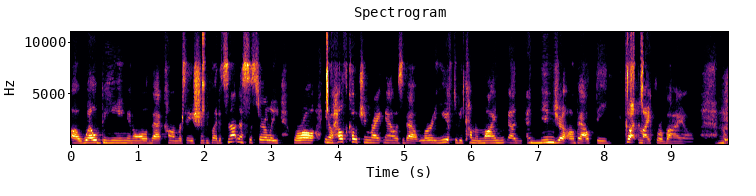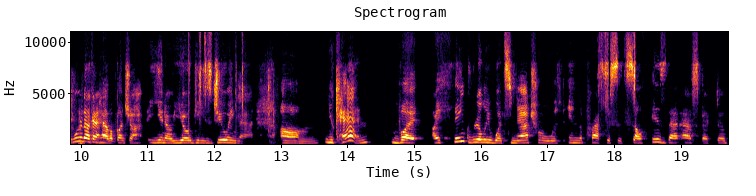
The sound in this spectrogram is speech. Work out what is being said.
uh, well-being and all of that conversation. But it's not necessarily we're all you know health coaching right now is about learning. You have to become a mind a, a ninja about the gut microbiome. We're not going to have a bunch of you know yogis doing that. Um, you can, but I think really what's natural within the practice itself is that aspect of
